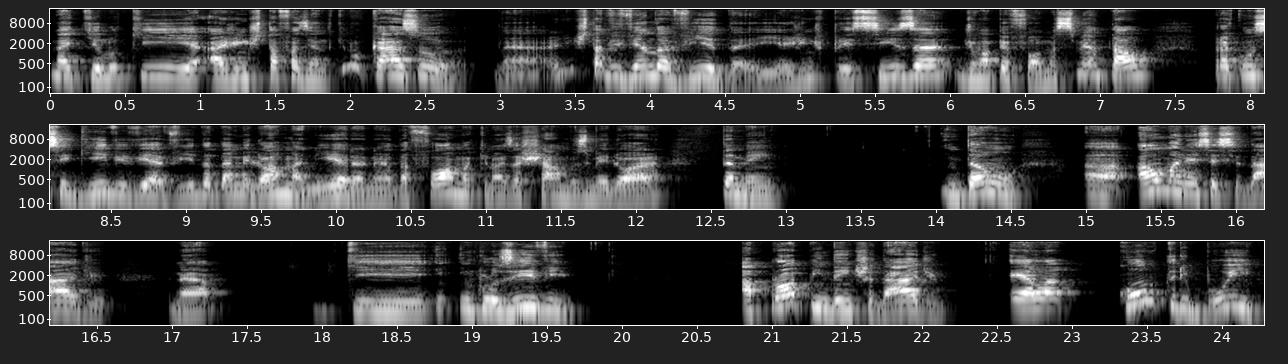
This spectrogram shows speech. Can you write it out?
naquilo que a gente está fazendo. Que no caso, né, a gente está vivendo a vida e a gente precisa de uma performance mental para conseguir viver a vida da melhor maneira, né? da forma que nós acharmos melhor também. Então, uh, há uma necessidade né, que, inclusive, a própria identidade ela contribui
